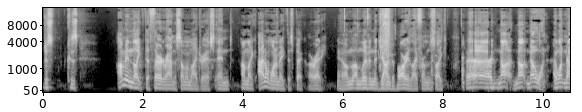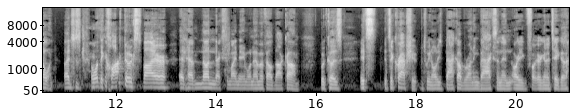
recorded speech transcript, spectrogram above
just because I'm in like the third round of some of my drafts, and I'm like, I don't want to make this pick already. You know, I'm, I'm living the John Davari life. I'm just like, uh, not, not, no one. I want no one. I just, I want the clock to expire and have none next to my name on MFL.com because it's, it's a crapshoot between all these backup running backs, and then are you are going to take a,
